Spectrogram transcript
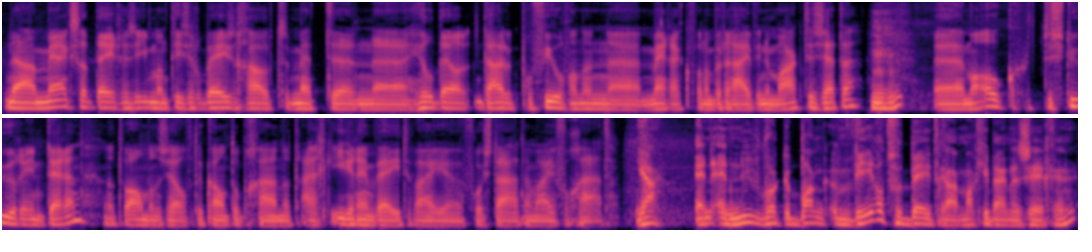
Nou, een merkstratege is iemand die zich bezighoudt met een uh, heel duidelijk profiel van een uh, merk, van een bedrijf in de markt te zetten. Mm -hmm. uh, maar ook te sturen intern. Dat we allemaal dezelfde kant op gaan. Dat eigenlijk iedereen weet waar je voor staat en waar je voor gaat. Ja, en, en nu wordt de bank een wereldverbeteraar, mag je bijna zeggen.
